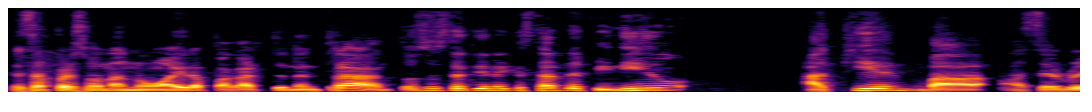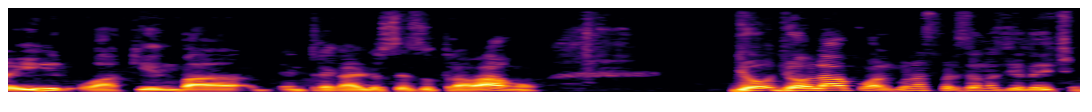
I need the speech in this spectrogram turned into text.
Esa persona no va a ir a pagarte una entrada, entonces usted tiene que estar definido a quién va a hacer reír o a quién va a entregarle usted su trabajo. Yo, yo he hablado con algunas personas y yo le he dicho,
